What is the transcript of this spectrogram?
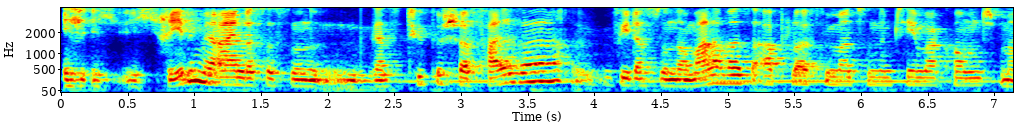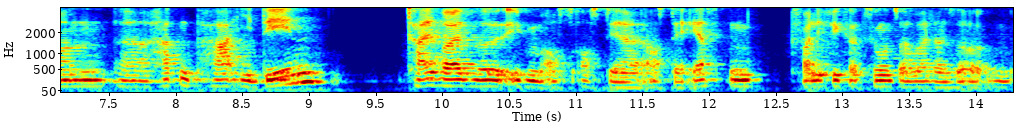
Ich, ich, ich rede mir ein, dass das so ein ganz typischer Fall war, wie das so normalerweise abläuft, wie man zu einem Thema kommt. Man äh, hat ein paar Ideen, teilweise eben aus, aus, der, aus der ersten Qualifikationsarbeit, also in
